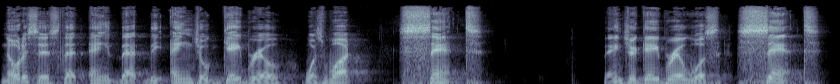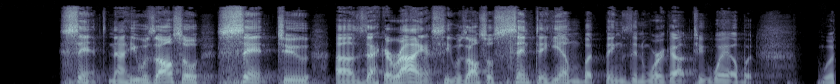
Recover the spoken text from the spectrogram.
Notice this that, that the angel Gabriel was what? Sent. The angel Gabriel was sent. Sent. Now, he was also sent to uh, Zacharias. He was also sent to him, but things didn't work out too well. But we'll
